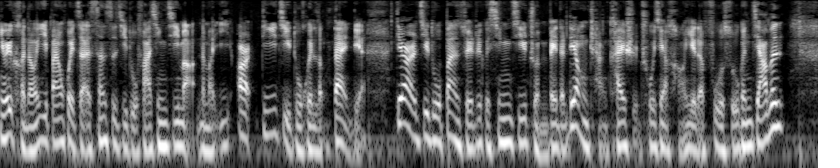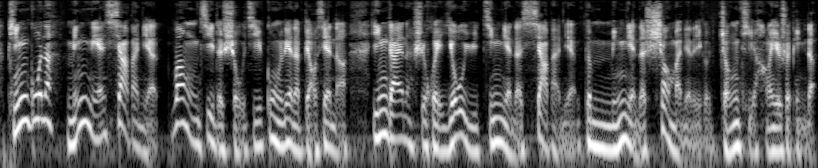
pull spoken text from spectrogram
因为可能一般会在三四季度发新机嘛。那么一二第一季度会冷淡一点，第二季度伴随这个新机准备的量产开始出现行业的复苏跟加温。评估呢，明年下半年旺季的手机供应链的表现呢，应该呢是会优于今年的下半年跟明年的上半年的一个整体行业水平的。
